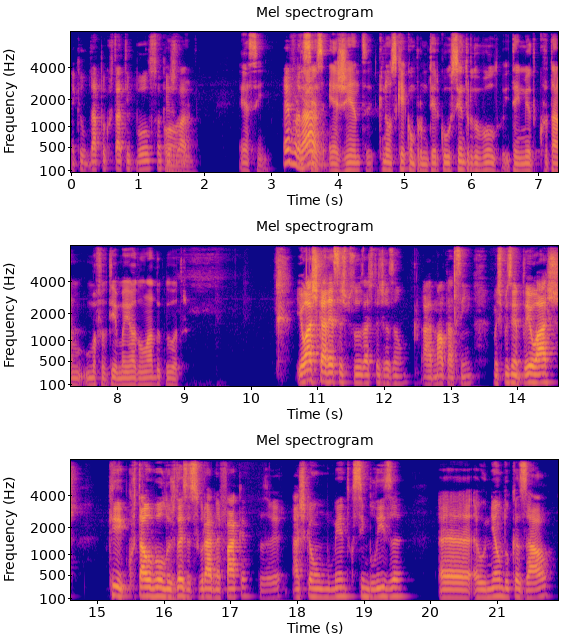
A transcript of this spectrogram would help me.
Aquilo dá para cortar tipo bolo, só que é Oh, gelado. mano. É assim. É verdade. É, é gente que não se quer comprometer com o centro do bolo e tem medo de cortar uma fatia maior de um lado do que do outro. Eu acho que há dessas pessoas, acho que tens razão. Há malta assim. Mas, por exemplo, eu acho que cortar o bolo os dois a segurar na faca, estás a ver? Acho que é um momento que simboliza uh, a união do casal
